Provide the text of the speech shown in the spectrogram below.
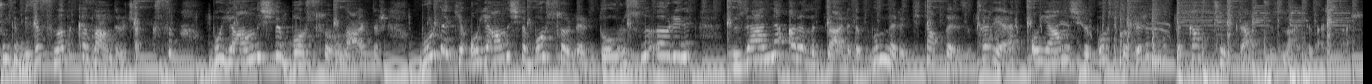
Çünkü bize sınavı kazandıracak kısım bu yanlış ve boş sorulardır. Buradaki o yanlış ve boş soruların doğrusunu öğrenip düzenli aralıklarla da bunları kitaplarınızı tarayarak o yanlış ve boş soruları mutlaka tekrar çözün arkadaşlar.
